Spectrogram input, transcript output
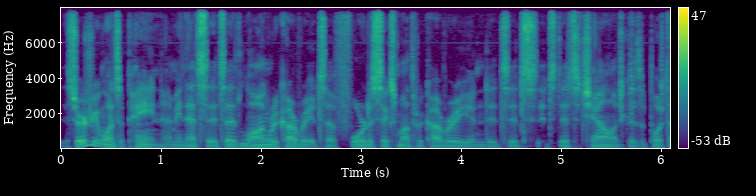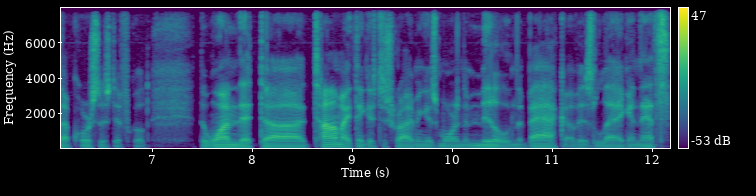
The surgery one's a pain. I mean, that's it's a long recovery. It's a four to six month recovery, and it's it's it's it's a challenge because the post op course is difficult. The one that uh, Tom I think is describing is more in the middle, in the back of his leg, and that's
